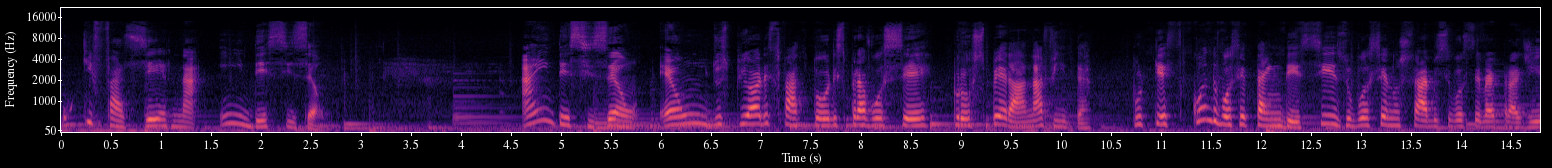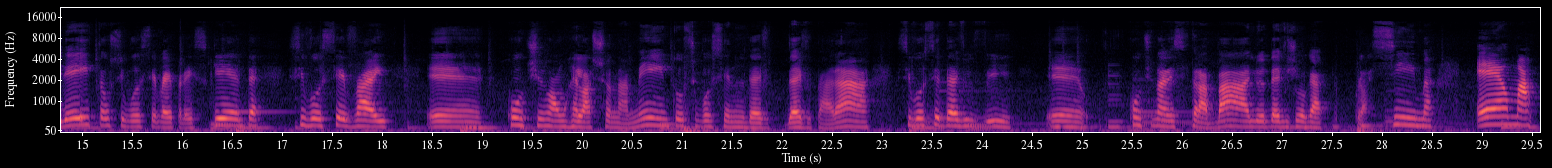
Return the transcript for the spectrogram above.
o que fazer na indecisão? A indecisão é um dos piores fatores para você prosperar na vida. Porque quando você está indeciso, você não sabe se você vai para a direita ou se você vai para a esquerda, se você vai é, continuar um relacionamento ou se você não deve, deve parar, se você deve é, continuar esse trabalho deve jogar para cima. É uma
